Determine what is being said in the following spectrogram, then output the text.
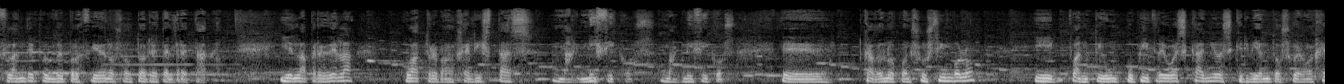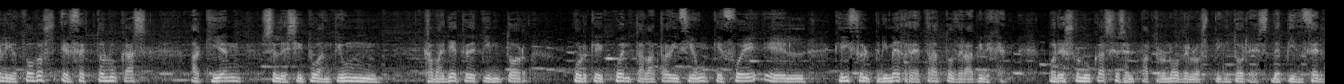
Flandes, donde proceden los autores del retablo. Y en la predela cuatro evangelistas magníficos, magníficos, eh, cada uno con su símbolo y ante un pupitre o escaño escribiendo su evangelio, todos excepto Lucas, a quien se le sitúa ante un caballete de pintor porque cuenta la tradición que fue el que hizo el primer retrato de la Virgen. Por eso Lucas es el patrono de los pintores de pincel.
